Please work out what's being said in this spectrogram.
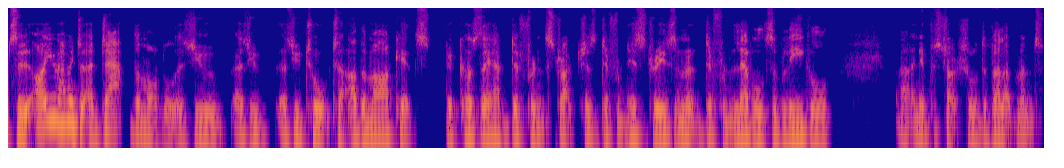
so are you having to adapt the model as you as you as you talk to other markets because they have different structures, different histories, and different levels of legal uh, and infrastructural development?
